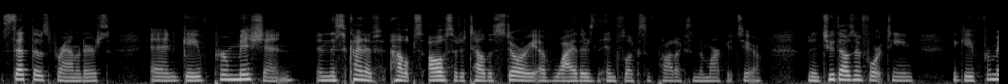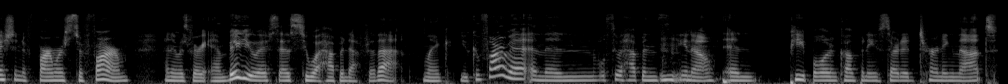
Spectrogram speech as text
set those parameters, and gave permission. And this kind of helps also to tell the story of why there's the influx of products in the market too. But in 2014, it gave permission to farmers to farm, and it was very ambiguous as to what happened after that. Like, you can farm it, and then we'll see what happens, you know. And people and companies started turning that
